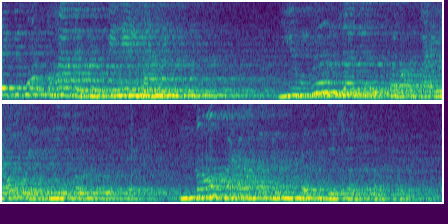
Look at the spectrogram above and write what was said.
So if you want to have a fulfilling life, you will judge yourself by your own definition of success, not by other people's definition of success.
